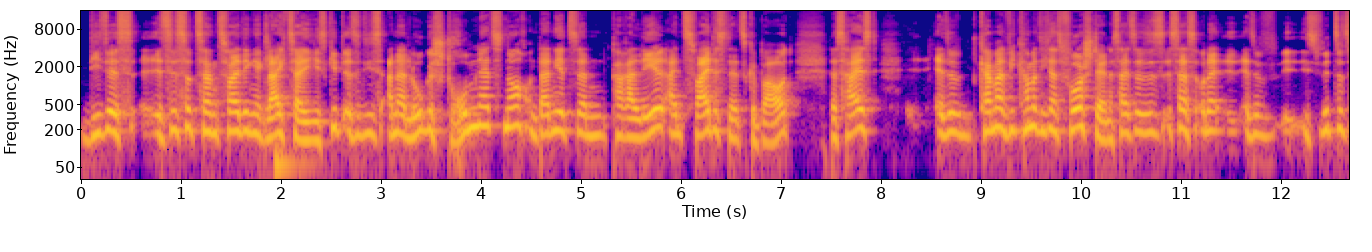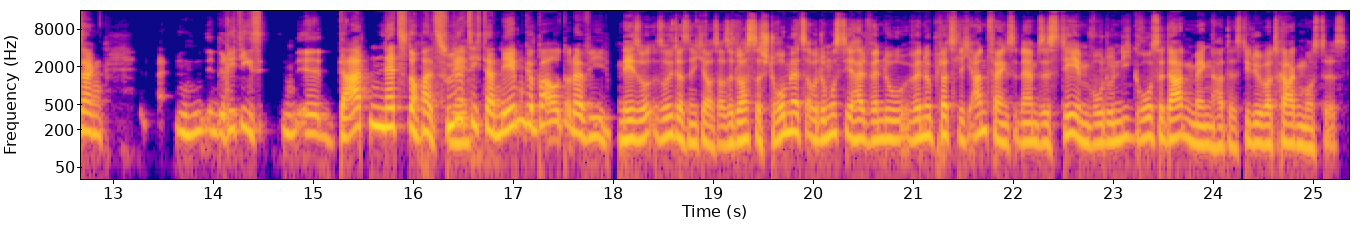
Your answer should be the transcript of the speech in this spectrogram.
dieses, es ist sozusagen zwei Dinge gleichzeitig. Es gibt also dieses analoge Stromnetz noch und dann jetzt dann parallel ein zweites Netz gebaut. Das heißt, also kann man, wie kann man sich das vorstellen? Das heißt, also ist, ist das, oder also es wird sozusagen ein richtiges äh, Datennetz nochmal zusätzlich nee. daneben gebaut oder wie? Nee, so, so, sieht das nicht aus. Also du hast das Stromnetz, aber du musst dir halt, wenn du, wenn du plötzlich anfängst in einem System, wo du nie große Datenmengen hattest, die du übertragen musstest,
